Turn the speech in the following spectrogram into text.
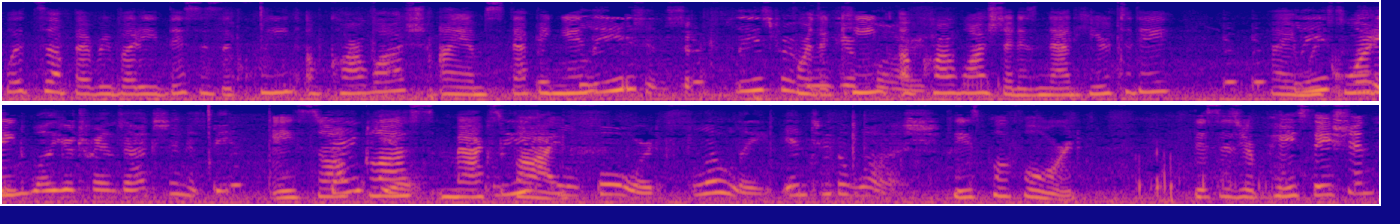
What's up, everybody? This is the Queen of Car Wash. I am stepping in Please insert. Please for the King of Car Wash that is not here today. I am Please recording while your transaction is being. a soft Thank glass you. Max Please pull forward slowly into the wash. Please pull forward. This is your pay station.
